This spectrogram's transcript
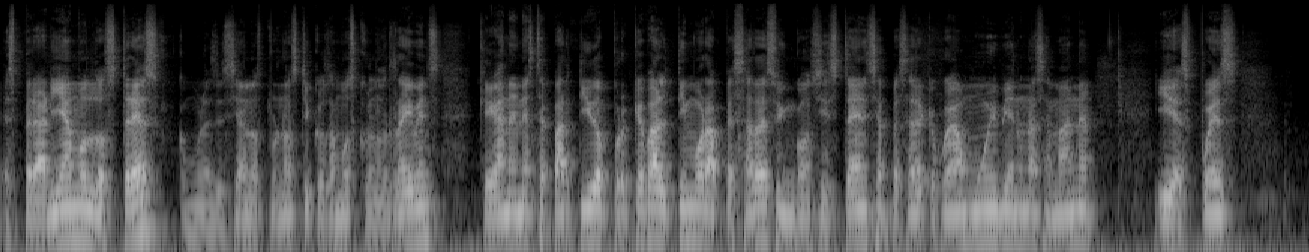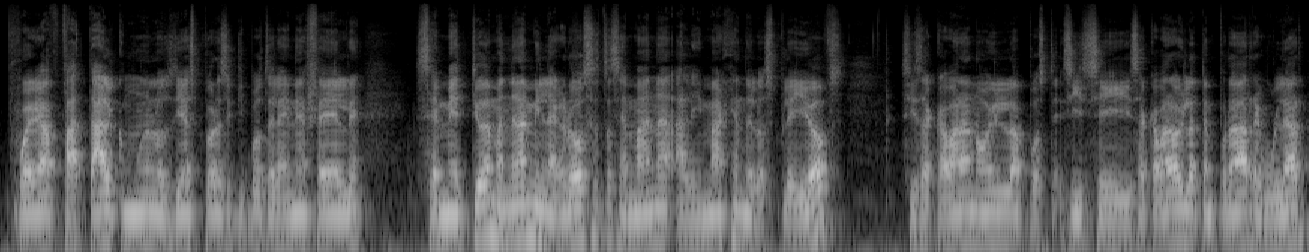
esperaríamos los tres, como les decían los pronósticos, vamos con los Ravens, que ganen este partido, porque Baltimore, a pesar de su inconsistencia, a pesar de que juega muy bien una semana y después juega fatal como uno de los 10 peores equipos de la NFL. Se metió de manera milagrosa esta semana a la imagen de los playoffs. Si se, acabaran hoy la si, si se acabara hoy la temporada regular,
